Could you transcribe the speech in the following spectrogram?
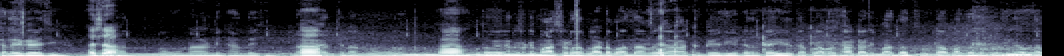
ਚਲੇ ਗਏ ਸੀ। ਅੱਛਾ। ਨੂਨ ਨਾਲ ਨਹੀਂ ਖਾਂਦੇ ਸੀ। ਨਾ ਹਾਂ। ਮਿਰਚ ਨਾ ਨੂਨ। ਹਾਂ। ਉਹ ਤਾਂ ਕਹਿੰਦੇ ਤੁਹਾਡੇ ਮਾਸਟਰ ਦਾ ਬਲੱਡ ਵੱਧਦਾ ਮੇਰਾ ਅੱਕ ਕੇ ਸੀ ਇੱਕ ਦਿਨ ਕਹਿ ਹੀ ਦਿੱਤਾ ਭਰਾਵਾ ਸਾਡਾ ਨਹੀਂ ਵੱਧਦਾ ਤੁਹਾਡਾ ਵੱਧਦਾ ਤਾਂ ਤੁਸੀਂ ਆਪਦਾ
